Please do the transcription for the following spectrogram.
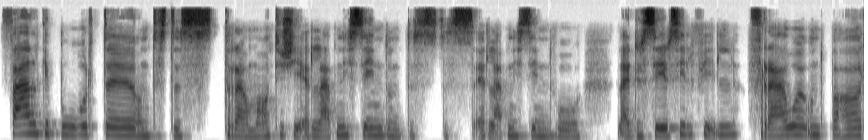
Fehlgeburten und dass das traumatische Erlebnisse sind und dass das Erlebnisse sind, wo leider sehr, sehr viele Frauen und Paar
